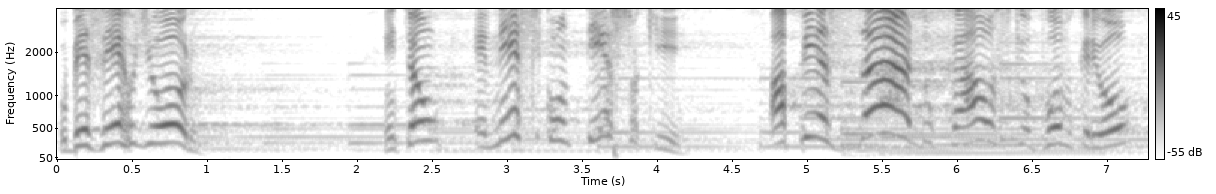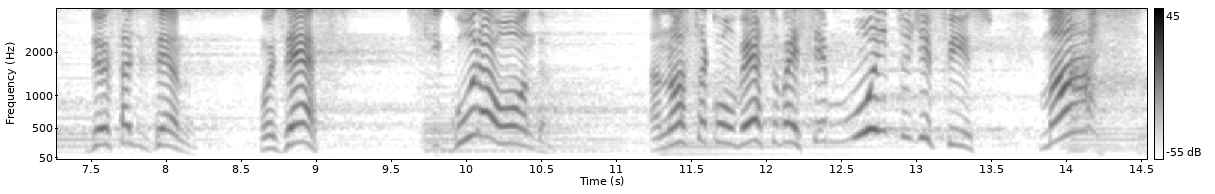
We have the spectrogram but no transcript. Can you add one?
o bezerro de ouro. Então, é nesse contexto aqui, apesar do caos que o povo criou, Deus está dizendo: Moisés, segura a onda, a nossa conversa vai ser muito difícil, mas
